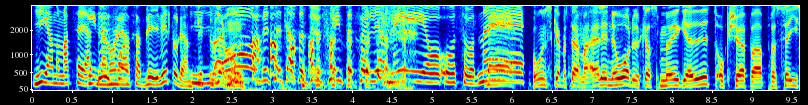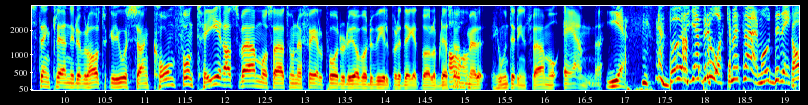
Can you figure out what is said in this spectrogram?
genom att säga Innan du hon får... ens har blivit ordentlig svärmor. Ja, precis. Alltså, du får inte följa med och, och så. Nej. Hon ska bestämma. Elinor, du ska smyga ut och köpa precis den klänning du vill ha tycker Jossan. Konfrontera svärmor och säga att hon är fel på det. Du gör vad du vill på ditt eget bröllop. Dessutom Ja. är hon inte din svärmor än. Yes. Börja bråka med svärmor direkt Ja,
